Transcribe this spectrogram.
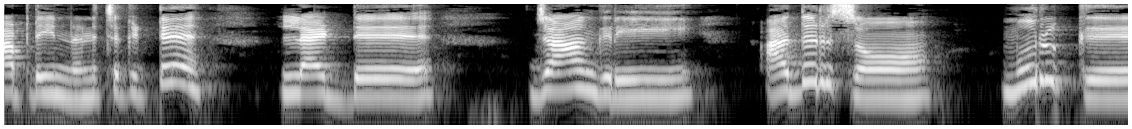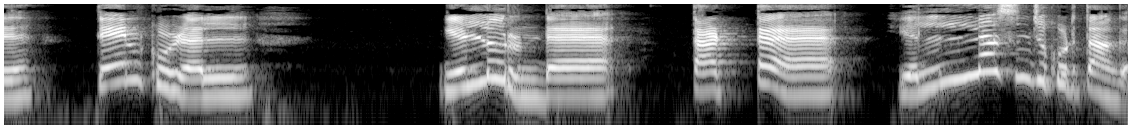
அப்படின்னு நினச்சிக்கிட்டு லட்டு ஜாங்கிரி அதிரசம் முறுக்கு தேன்குழல் எள்ளுருண்டை தட்டை எல்லாம் செஞ்சு கொடுத்தாங்க.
